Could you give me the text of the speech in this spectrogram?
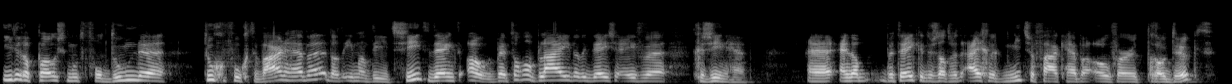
iedere post moet voldoende toegevoegde waarde hebben. Dat iemand die het ziet denkt, oh, ik ben toch wel blij dat ik deze even gezien heb. Uh, en dat betekent dus dat we het eigenlijk niet zo vaak hebben over het product.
